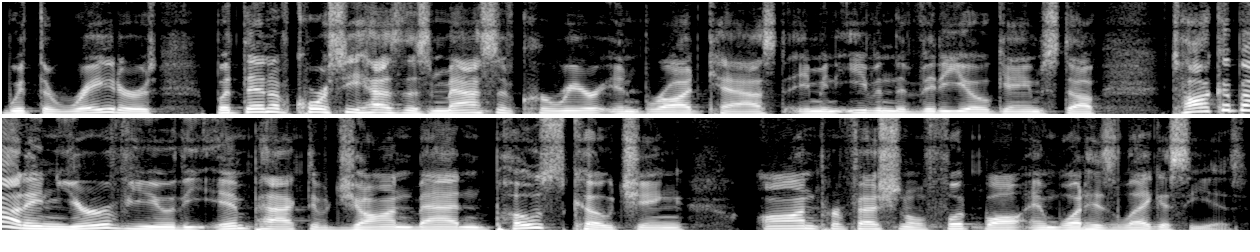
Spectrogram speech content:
with the Raiders. But then, of course, he has this massive career in broadcast. I mean, even the video game stuff. Talk about, in your view, the impact of John Madden post coaching on professional football and what his legacy is.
